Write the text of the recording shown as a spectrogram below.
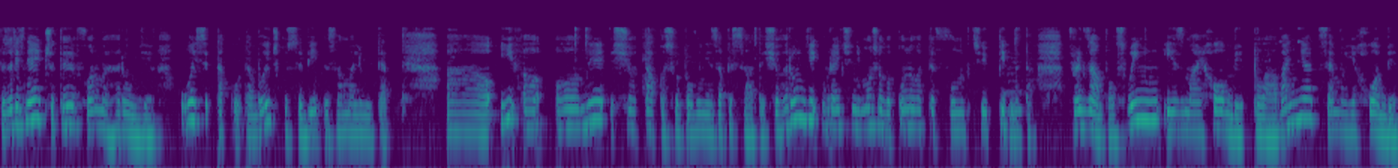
Розрізняють чотири форми герундії. Ось таку табличку собі замалюйте. І головне, що також ви повинні записати, що герундій у реченні може виконувати функцію підмета. For example, swimming is my hobby. Плавання це моє хобі.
